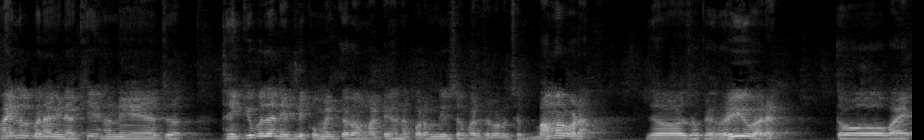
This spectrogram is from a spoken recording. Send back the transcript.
ફાઇનલ બનાવી નાખીએ અને થેન્ક યુ બધાને એટલી કોમેન્ટ કરવા માટે અને પરમ દિવસે અમારે જવાનું છે બામાવાડા જો- કે રવિવારે. તો ભાઈ,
